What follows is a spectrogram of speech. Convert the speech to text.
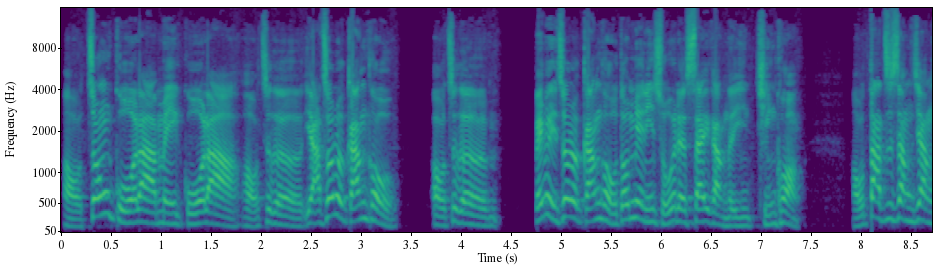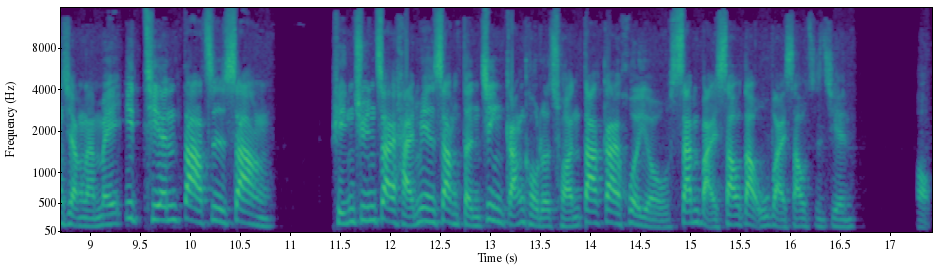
哦，中国啦、美国啦，哦，这个亚洲的港口，哦，这个北美洲的港口都面临所谓的塞港的情况。哦，大致上这样讲了，每一天大致上平均在海面上等进港口的船，大概会有三百艘到五百艘之间。哦，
